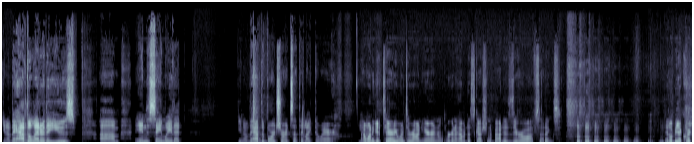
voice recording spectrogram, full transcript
you know they have the letter they use um in the same way that you know they have the board shorts that they like to wear I want to get Terry Winter on here, and we're gonna have a discussion about his zero off settings. It'll be a quick.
